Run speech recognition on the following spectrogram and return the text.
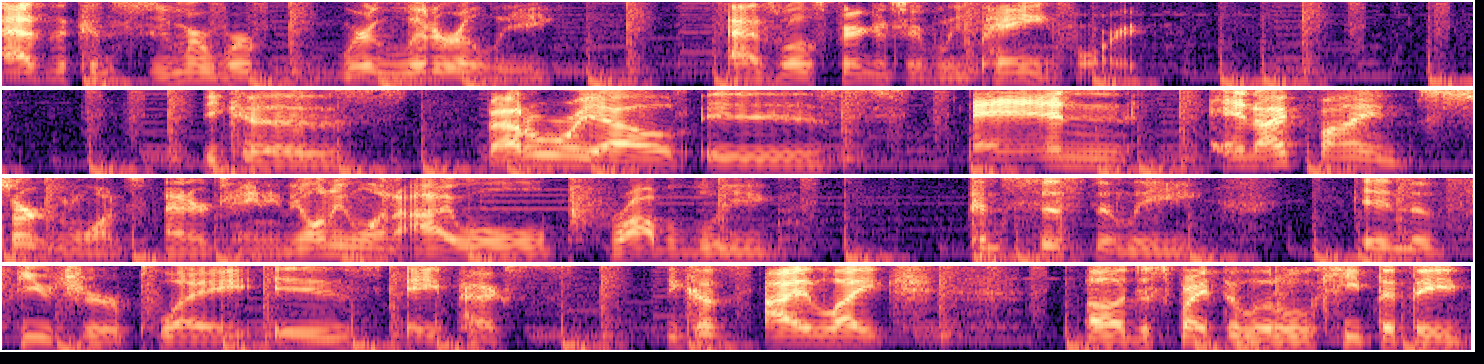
as the consumer we're we're literally as well as figuratively paying for it because battle royales is and and i find certain ones entertaining the only one i will probably consistently in the future play is apex because i like uh, despite the little heat that they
